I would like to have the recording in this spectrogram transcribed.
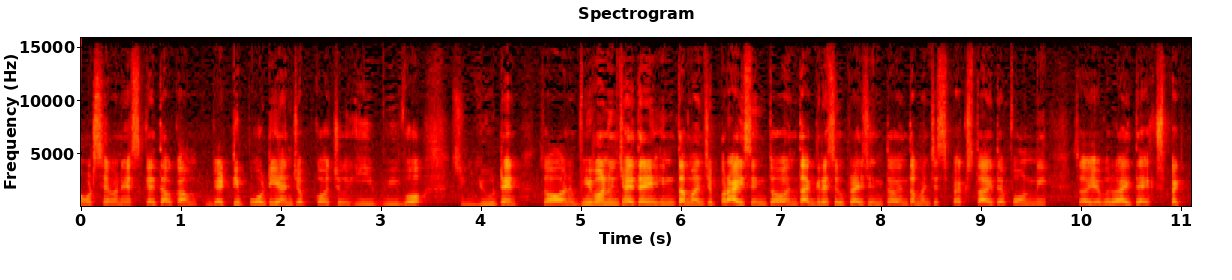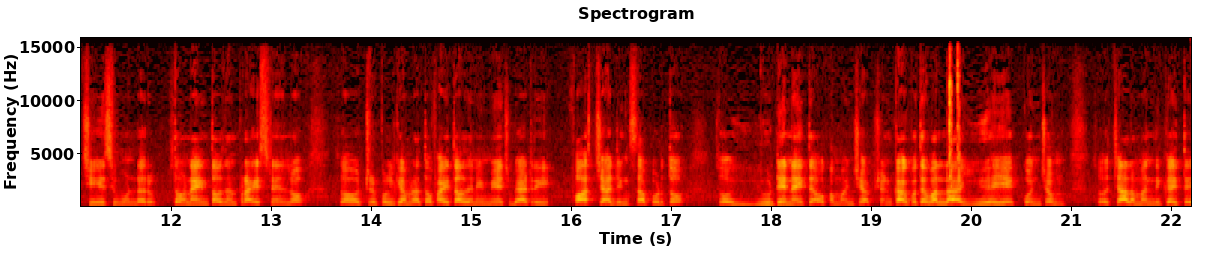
note seven ఎస్కి అయితే ఒక గట్టి పోటీ అని చెప్పుకోవచ్చు ఈ Vivo U ten so Vivo నుంచి అయితే ఇంత మంచి ప్రైసింగ్తో ఇంత అగ్రెసివ్ ప్రైసింగ్తో ఇంత మంచి స్పెక్స్తో అయితే ఫోన్ని సో ఎవరు అయితే ఎక్స్పెక్ట్ చేసి ఉండరు. సో నైన్ థౌజండ్ ప్రైస్ రేంజ్లో సో ట్రిపుల్ కెమెరాతో five thousand mAh battery fast charging సపోర్ట్తో సో యూ టెన్ అయితే ఒక మంచి ఆప్షన్ కాకపోతే వాళ్ళ యూఏఏ కొంచెం సో చాలామందికి అయితే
